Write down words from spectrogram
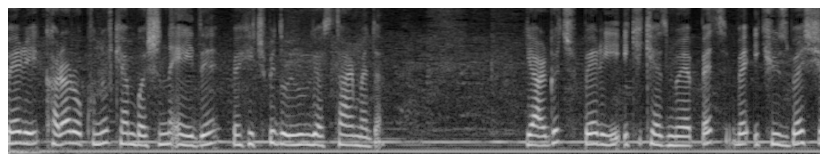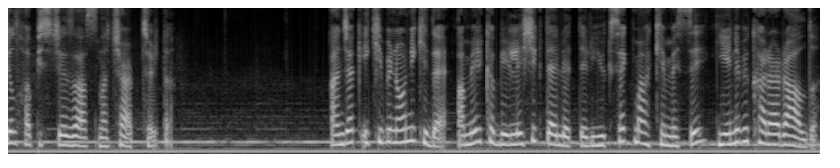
Barry karar okunurken başını eğdi ve hiçbir duygu göstermedi. Yargıç Barry'i iki kez müebbet ve 205 yıl hapis cezasına çarptırdı. Ancak 2012'de Amerika Birleşik Devletleri Yüksek Mahkemesi yeni bir karar aldı.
